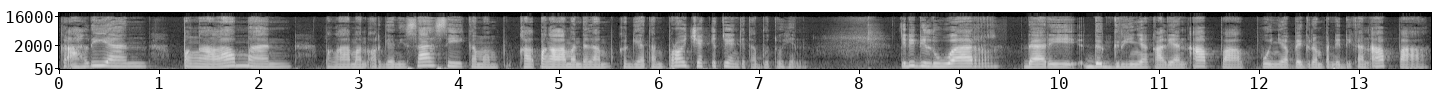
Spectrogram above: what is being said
keahlian pengalaman pengalaman organisasi pengalaman dalam kegiatan project itu yang kita butuhin jadi di luar dari degree-nya kalian apa, punya background pendidikan apa,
